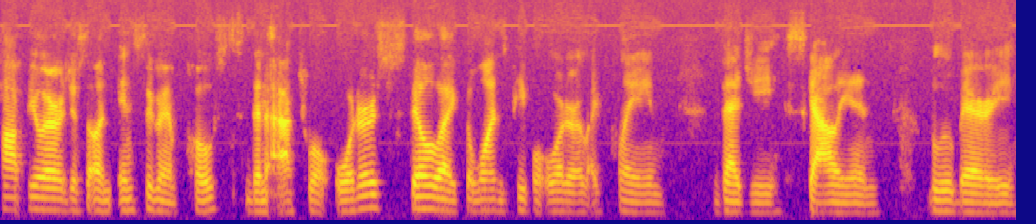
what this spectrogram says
popular just on Instagram posts than actual orders. Still, like the ones people order, like plain veggie, scallion, blueberry.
